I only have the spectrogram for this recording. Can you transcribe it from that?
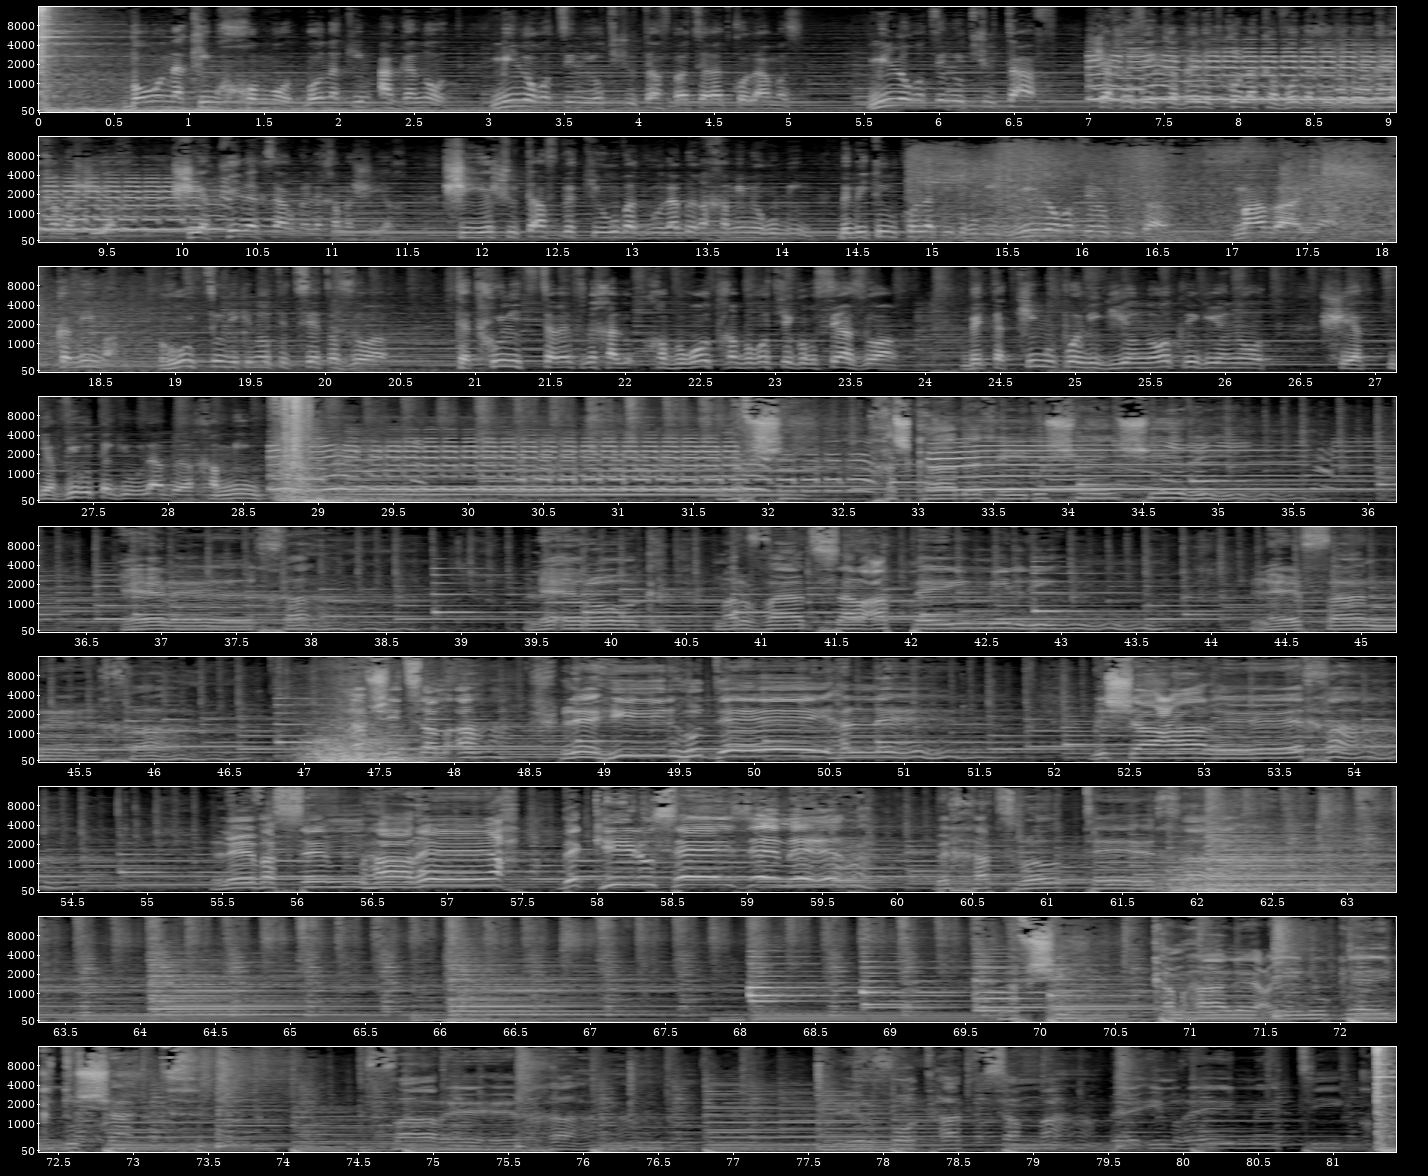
בואו נקים חומות, בואו נקים הגנות. מי לא רוצה להיות שותף בהצלת כל העם הזה? מי לא רוצה להיות שותף שאחרי זה יקבל את כל הכבוד הכי גדול מלך המשיח? שיקל על צער מלך המשיח. שיהיה שותף בקירוב הגאולה ברחמים מרובים, בביטול כל הקטרוגים. מי לא רוצה להיות שותף? מה הבעיה? קדימה, רוצו לקנות את סט הזוהר. תתחילו להצטרף לחבורות חברות של גורסי הזוהר, ותקימו פה לגיונות לגיונות שיביאו את הגאולה ברחמים. נפשי חשקה בחידושי שירים אליך לארוג מרבד צרעפי מילים. לפניך נפשי צמאה להדהודי הלב. בשעריך לבשם הריח בקילוסי זמר. בחצרותיך כמהה לעינוגי קדושת דבריך לרבות הצמא באמרי מתיקות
